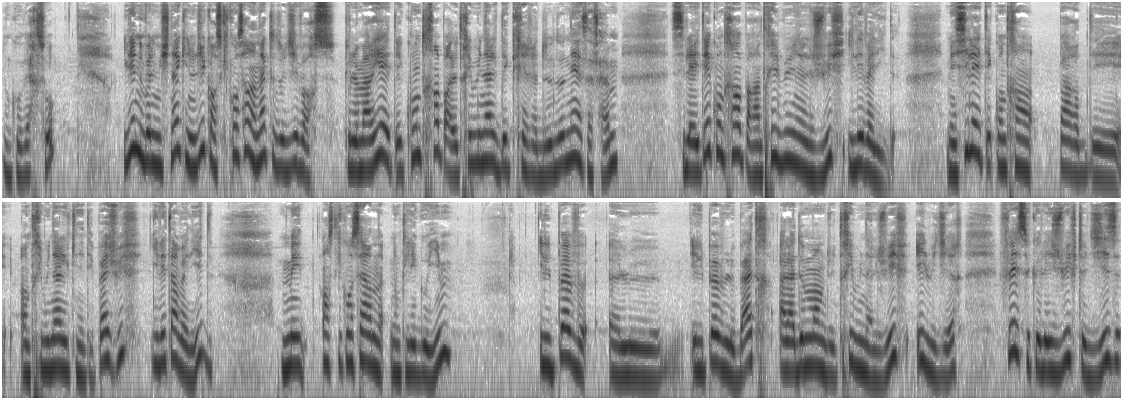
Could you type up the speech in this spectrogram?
donc au verso, il y a une nouvelle Mishnah qui nous dit qu'en ce qui concerne un acte de divorce, que le mari a été contraint par le tribunal d'écrire et de donner à sa femme, s'il a été contraint par un tribunal juif, il est valide. Mais s'il a été contraint par un tribunal qui n'était pas juif, il est invalide. Mais en ce qui concerne donc les ils peuvent, euh, le, ils peuvent le battre à la demande du tribunal juif et lui dire Fais ce que les juifs te disent,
